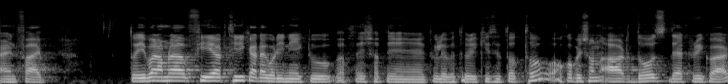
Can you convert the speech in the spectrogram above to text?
অ্যান্ড ফাইভ তো এবার আমরা ফিয়ার থ্রি ক্যাটাগরি নিয়ে একটু আপনাদের সাথে তুলে ধরি কিছু তথ্য। Occupation are those that require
